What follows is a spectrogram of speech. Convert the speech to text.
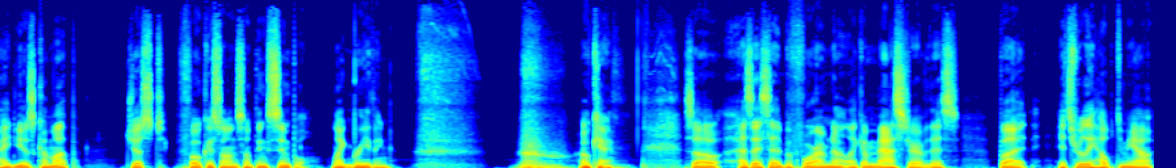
ideas come up, just focus on something simple like breathing. okay. So, as I said before, I'm not like a master of this, but it's really helped me out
